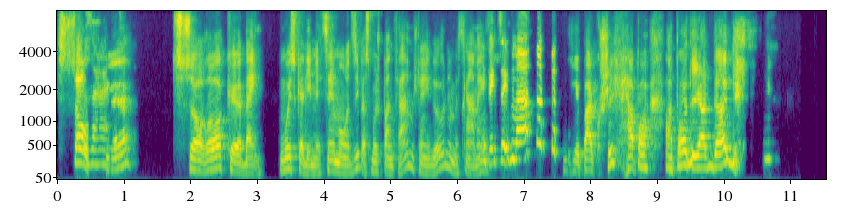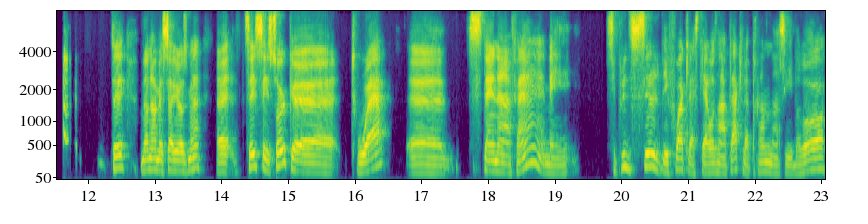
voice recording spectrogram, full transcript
Sauf que tu sauras que, ben, moi, ce que les médecins m'ont dit, parce que moi, je ne suis pas une femme, je suis un gars, mais c'est quand même. Effectivement. je n'ai pas accouché, à part, à part des hot dogs. non, non, mais sérieusement, euh, c'est sûr que toi, euh, si tu un enfant, mais c'est plus difficile des fois que la sclérose en plaques, le prendre dans ses bras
